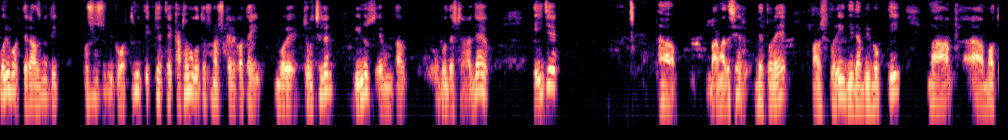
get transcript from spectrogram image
পরিবর্তে রাজনৈতিক, প্রশাসনিক, অর্থনৈতিক ক্ষেত্রে কাঠামোগত সংস্কারের কথাই বলে চলছিলেন ইউনুস এবং তার উপদেষ্টারা। যাই এই যে বাংলাদেশের ভেতরে পারস্পরিক দ্বিধা বিভক্তি বা মত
